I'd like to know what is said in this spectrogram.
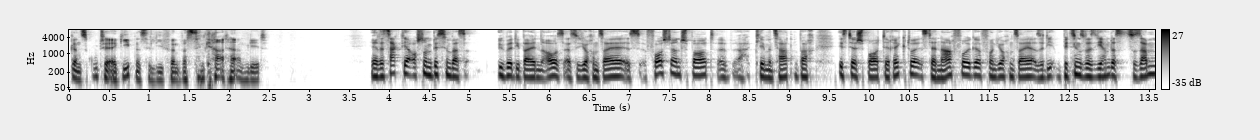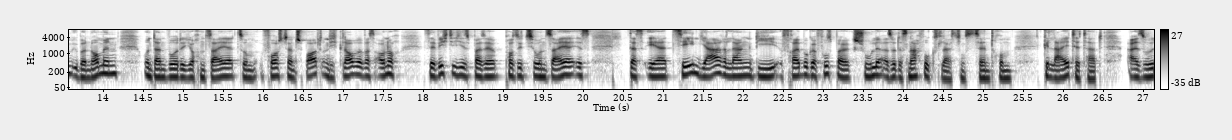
ganz gute Ergebnisse liefern, was den Kader angeht. Ja, das sagt ja auch schon ein bisschen was über die beiden aus. Also Jochen Seyer ist Vorstandssport, äh, Clemens Hartenbach ist der Sportdirektor, ist der Nachfolger von Jochen Seyer, also die, beziehungsweise die haben das zusammen übernommen und dann wurde Jochen Seyer zum Vorstandssport. Und ich glaube, was auch noch sehr wichtig ist bei der Position Seyer ist, dass er zehn Jahre lang die Freiburger Fußballschule, also das Nachwuchsleistungszentrum, geleitet hat. Also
